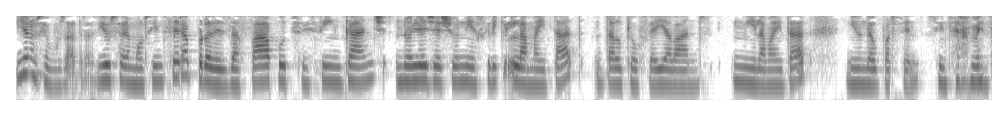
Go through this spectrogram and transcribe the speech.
Jo no sé vosaltres, jo seré molt sincera, però des de fa potser 5 anys no llegeixo ni escric la meitat del que ho feia abans, ni la meitat ni un 10%, sincerament.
